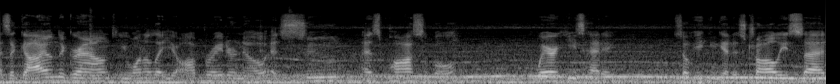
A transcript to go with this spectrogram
as a guy on the ground you want to let your operator know as soon as possible where he's heading. So he can get his trolley set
